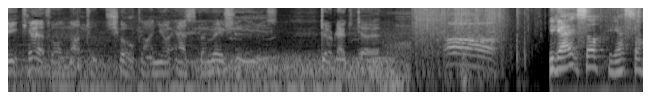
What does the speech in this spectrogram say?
Be careful not to choke on your aspirations, Director. Oh. You got it, so you got it, so.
